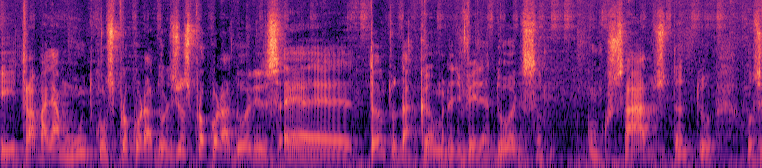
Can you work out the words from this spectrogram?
e trabalhar muito com os procuradores. E os procuradores, é, tanto da Câmara de Vereadores, concursados, tanto os,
